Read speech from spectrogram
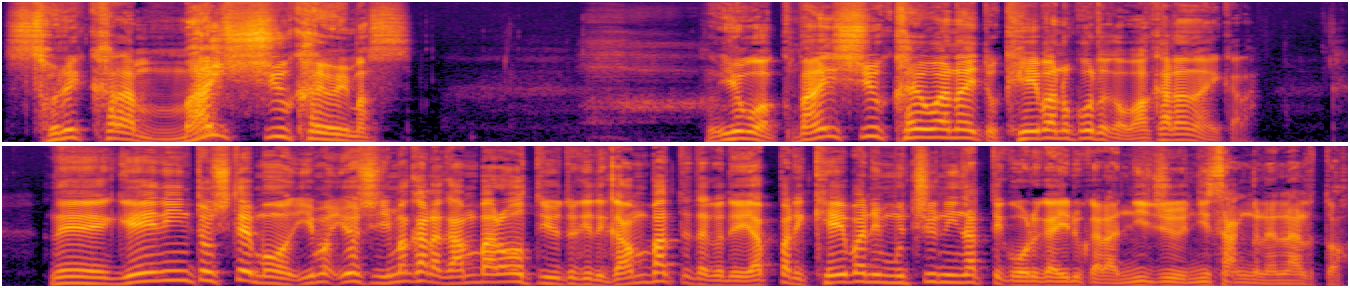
それから毎週通います。要は毎週通わないと競馬のことがわからないから。で芸人としても今よし今から頑張ろうっていう時で頑張ってたけどやっぱり競馬に夢中になってく俺がいるから223ぐらいになると。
